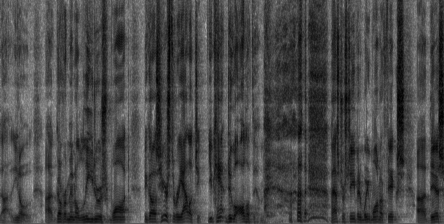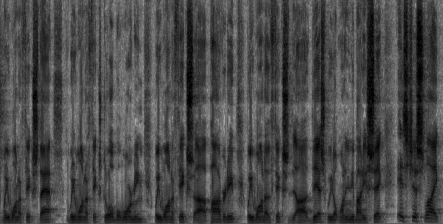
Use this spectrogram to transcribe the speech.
uh, you know, uh, governmental leaders want. Because here's the reality you can't do all of them. Pastor Stephen, we want to fix uh, this, we want to fix that, we want to fix global warming, we want to fix uh, poverty, we want to fix uh, this, we don't want anybody sick. It's just like,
